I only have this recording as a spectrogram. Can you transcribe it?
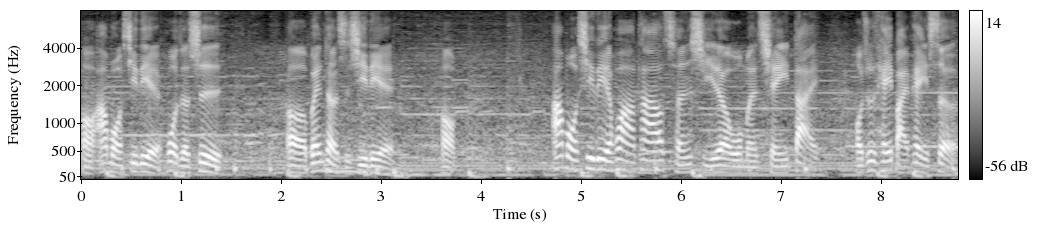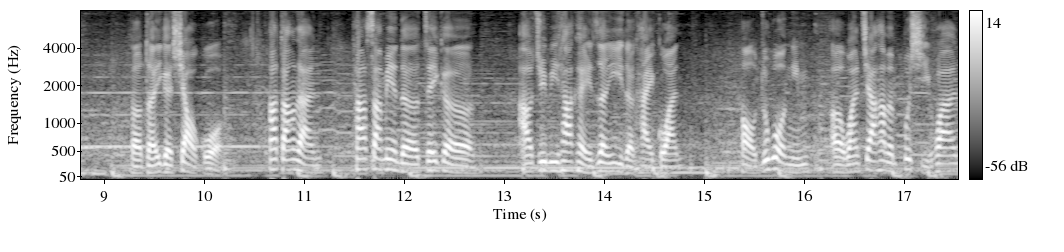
哦 Armor 系列，或者是呃 Ventus 系列。哦，Armor 系列的话，它承袭了我们前一代哦，就是黑白配色的的一个效果。那当然，它上面的这个 RGB 它可以任意的开关。好，如果您呃玩家他们不喜欢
